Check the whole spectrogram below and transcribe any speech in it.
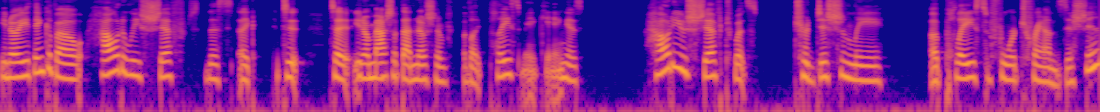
You know, you think about how do we shift this, like to to you know mash up that notion of, of like placemaking is how do you shift what's traditionally a place for transition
